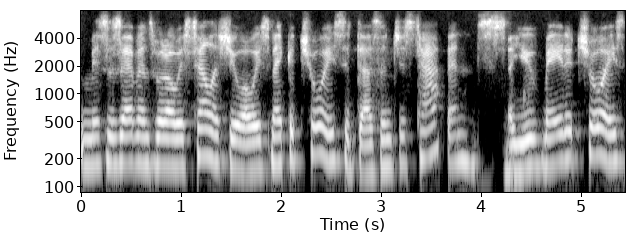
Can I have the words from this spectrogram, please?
Mrs. Evans would always tell us, "You always make a choice. It doesn't just happen. So you've made a choice."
